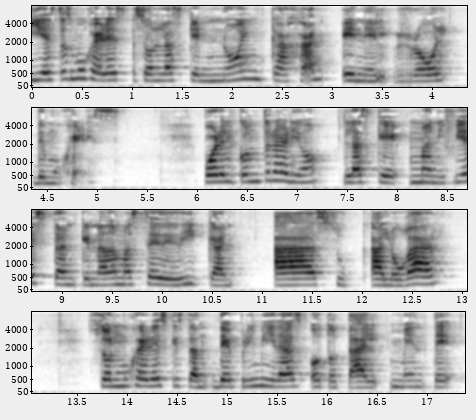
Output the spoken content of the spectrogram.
Y estas mujeres son las que no encajan en el rol de mujeres. Por el contrario, las que manifiestan que nada más se dedican a su, al hogar son mujeres que están deprimidas o totalmente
